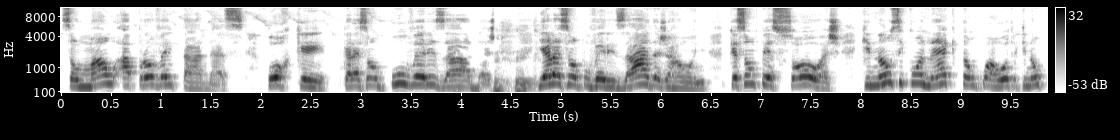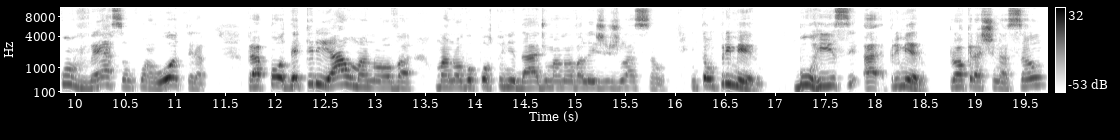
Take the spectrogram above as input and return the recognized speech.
são mal aproveitadas. Por quê? Porque elas são pulverizadas. Perfeito. E elas são pulverizadas, Raoni, porque são pessoas que não se conectam com a outra, que não conversam com a outra para poder criar uma nova, uma nova oportunidade, uma nova legislação. Então, primeiro, burrice, ah, primeiro, procrastinação.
